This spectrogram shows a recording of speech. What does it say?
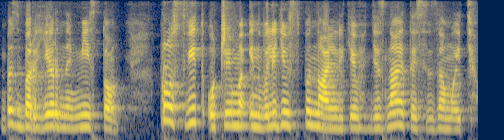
Безбар'єрне місто. Про світ очима інвалідів-спинальників дізнаєтесь за мить.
